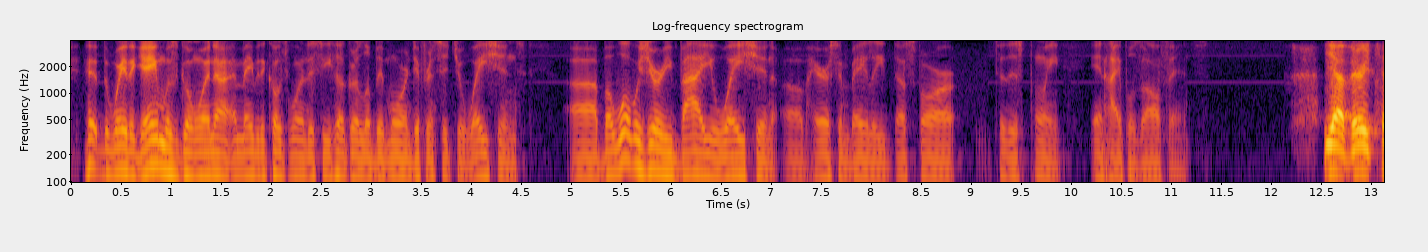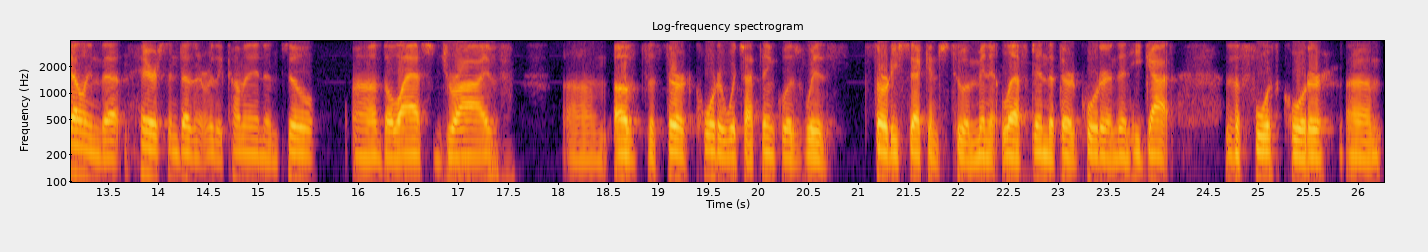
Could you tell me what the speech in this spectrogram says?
the way the game was going, uh, maybe the coach wanted to see Hooker a little bit more in different situations. Uh, but what was your evaluation of Harrison Bailey thus far to this point in Heupel's offense? Yeah, very telling that Harrison doesn't really come in until uh, the last drive um, of the third quarter, which I think was with 30 seconds to a minute left in the third quarter, and then he got the fourth quarter. Um,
